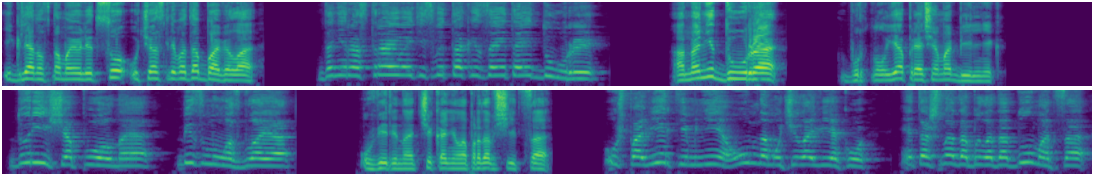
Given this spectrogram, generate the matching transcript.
и, глянув на мое лицо, участливо добавила. «Да не расстраивайтесь вы так из-за этой дуры!» «Она не дура!» – буркнул я, пряча мобильник. «Дурища полная, безмозглая!» – уверенно отчеканила продавщица. «Уж поверьте мне, умному человеку, это ж надо было додуматься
